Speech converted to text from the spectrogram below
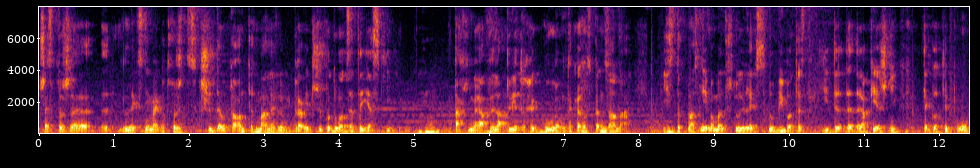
przez to, że Lex nie ma jak otworzyć skrzydeł, to on ten manewr robi prawie przy podłodze tej jaskini. Mhm. A ta chimera wylatuje trochę górą, taka rozpędzona. I jest dokładnie moment, który Lex lubi, bo to jest taki drapieżnik tego typu,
